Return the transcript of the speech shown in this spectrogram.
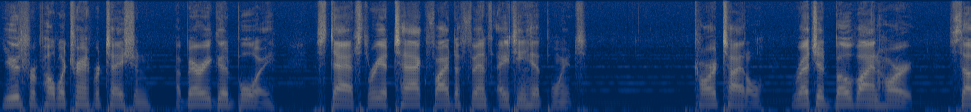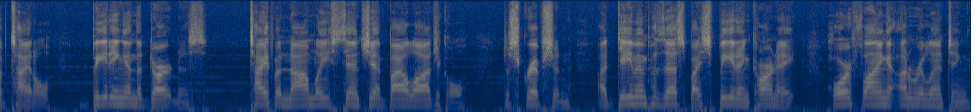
used for public transportation, a very good boy. Stats: 3 attack, 5 defense, 18 hit points. Card title: Wretched Bovine Heart Subtitle: Beating in the Darkness Type: Anomaly, Sentient, Biological Description: A demon possessed by Speed Incarnate, horrifying and unrelenting.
